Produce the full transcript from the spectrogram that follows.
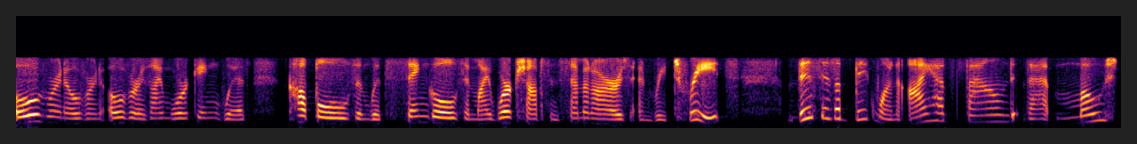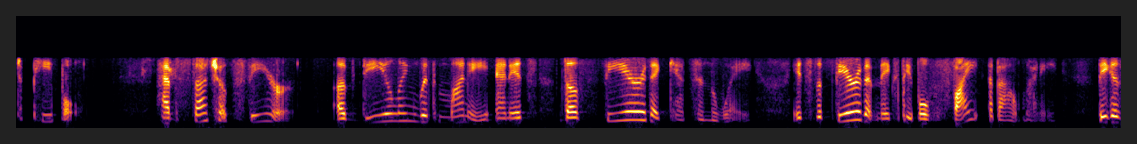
over and over and over as I'm working with couples and with singles in my workshops and seminars and retreats this is a big one. I have found that most people have such a fear of dealing with money, and it's the fear that gets in the way. It's the fear that makes people fight about money because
